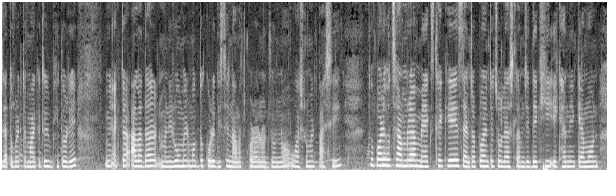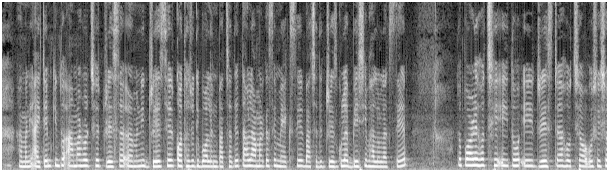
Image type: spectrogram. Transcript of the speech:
যে এত বড় একটা মার্কেটের ভিতরে একটা আলাদা মানে রুমের মধ্যে করে দিছে নামাজ পড়ানোর জন্য, ওয়াশরুমের পাশেই। তো পরে হচ্ছে আমরা ম্যাক্স থেকে সেন্টার পয়েন্টে চলে আসলাম যে দেখি এখানে কেমন মানে আইটেম কিন্তু আমার হচ্ছে ড্রেস মানে ড্রেসের কথা যদি বলেন বাচ্চাদের, তাহলে আমার কাছে ম্যাক্সের বাচ্চাদের ড্রেসগুলো বেশি ভালো লাগছে। তো পরে হচ্ছে এই তো এই ড্রেসটা হচ্ছে অবশেষে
